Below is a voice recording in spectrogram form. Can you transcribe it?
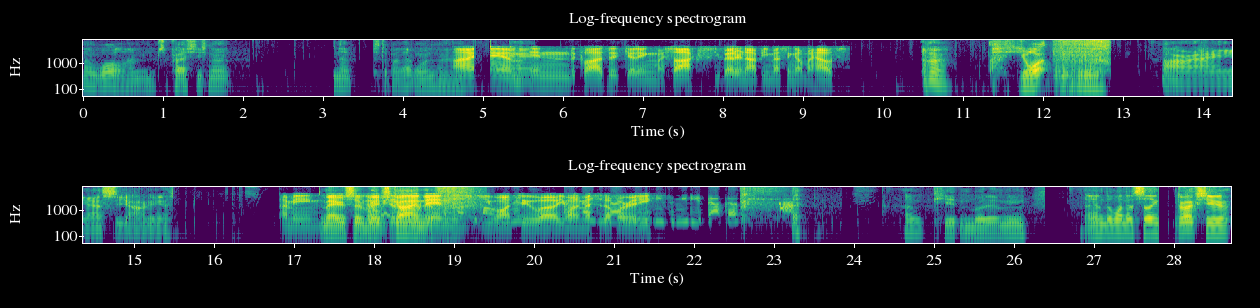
Oh, wall. I'm surprised she's not not pissed about that one. Uh, I am in the closet getting my socks. You better not be messing up my house. You're. Alright, I see how it is. I mean, Mayor's a you know, rich guy and in. and You want to, uh, you want to mess it up already? Needs immediate backup. I'm kidding, but I mean, I am the one that's selling drugs here.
